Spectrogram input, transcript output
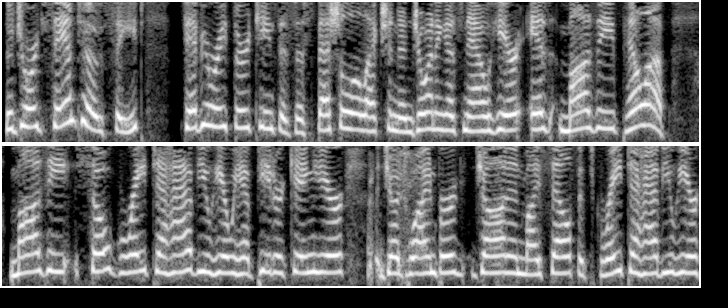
the George Santos seat. February 13th is a special election, and joining us now here is Mazi Pilip. Mazi, so great to have you here. We have Peter King here, Judge Weinberg, John, and myself. It's great to have you here.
